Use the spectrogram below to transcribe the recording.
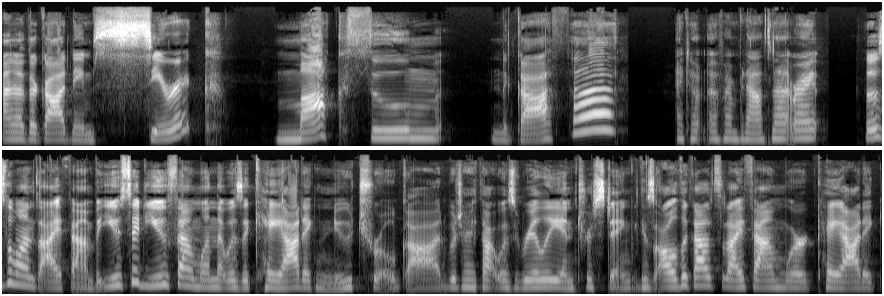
Another god named Cyric, Makthum Nagatha. I don't know if I'm pronouncing that right. Those are the ones I found, but you said you found one that was a chaotic neutral god, which I thought was really interesting because all the gods that I found were chaotic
